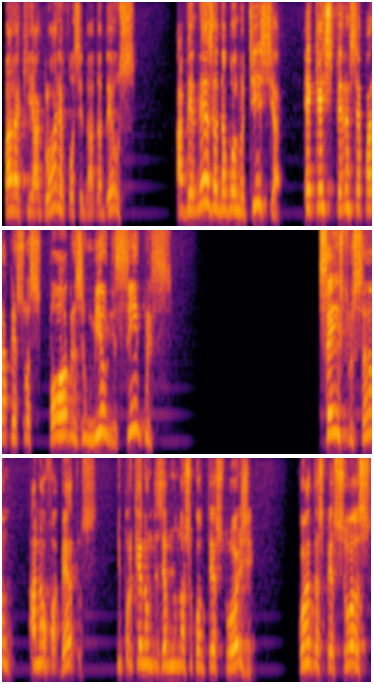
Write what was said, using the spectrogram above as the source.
para que a glória fosse dada a Deus, a beleza da boa notícia é que a esperança é para pessoas pobres, humildes, simples, sem instrução, analfabetos. E por que não dizemos no nosso contexto hoje? Quantas pessoas,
